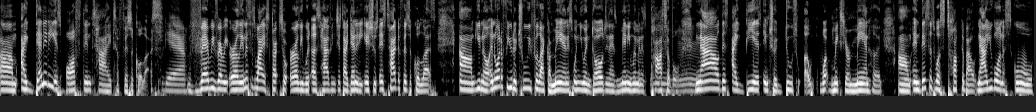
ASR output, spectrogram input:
um, identity is often tied to physical lust. Yeah. very very early and this is why it starts so early with us having just identity issues. It's tied to physical lust. Um you know in order for you to truly feel like a man it's when you indulge in as many women as possible. Now this idea is introduced uh, what makes your manhood. Um and this is what's talked about. Now you go into school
